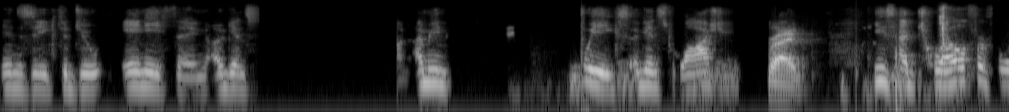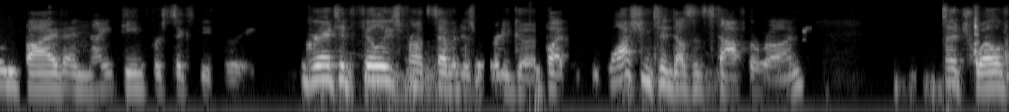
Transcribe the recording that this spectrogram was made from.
in Zeke to do anything against. I mean, weeks against Washington. Right. He's had 12 for 45 and 19 for 63. Granted, Philly's front seven is pretty good, but Washington doesn't stop the run. At 12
